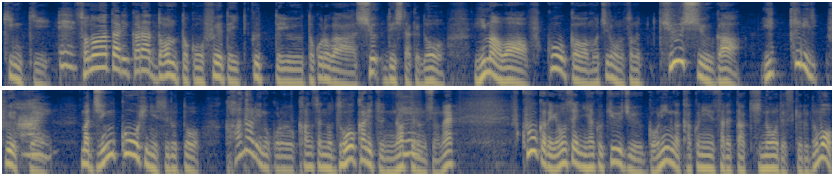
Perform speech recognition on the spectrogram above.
近畿、えその辺りからどんとこう増えていくっていうところが主でしたけど今は福岡はもちろんその九州が一気に増えて、はい、まあ、人口比にするとかなりのこれ感染の増加率になってるんですよね。え福岡で4295人が確認された昨日ですけれども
